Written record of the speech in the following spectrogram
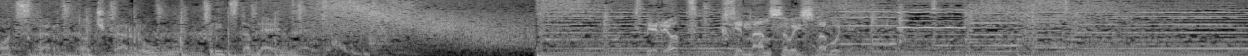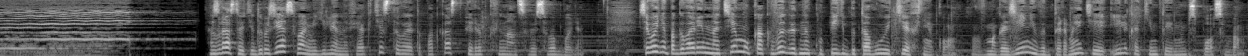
Отстар.ру представляет Вперед к финансовой свободе! Здравствуйте, друзья! С вами Елена Феоктистова. Это подкаст «Вперед к финансовой свободе». Сегодня поговорим на тему, как выгодно купить бытовую технику в магазине, в интернете или каким-то иным способом.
